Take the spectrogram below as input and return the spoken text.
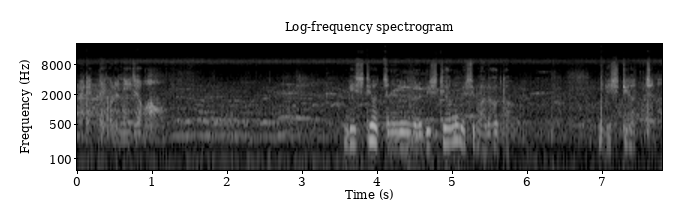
প্যাকেটটাই করে নিয়ে যাব। বৃষ্টি হচ্ছে না, দুদিন ধরে বৃষ্টি হলে বেশি ভালো হতো। বৃষ্টি হচ্ছে না।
